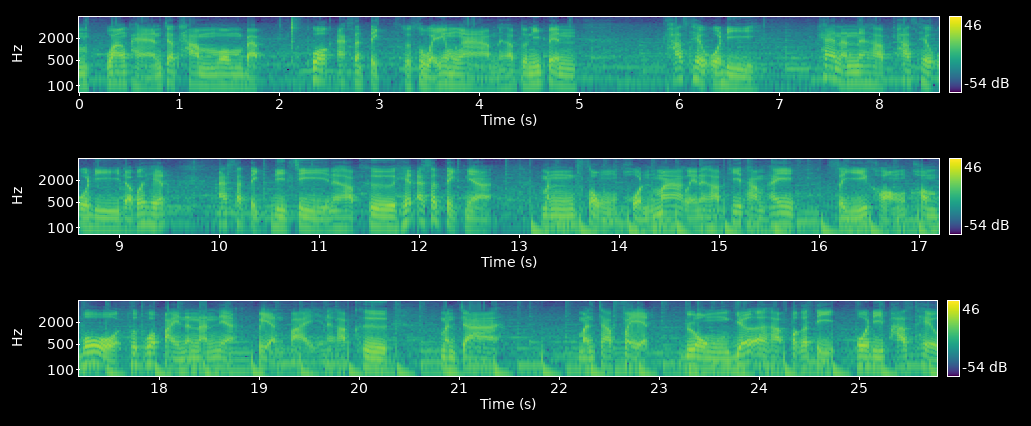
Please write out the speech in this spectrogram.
ำวางแผนจะทำแบบพวกแอคเซนติกสวยๆงามๆนะครับ ตัวนี้เป็นพาสเทล OD แค่นั้นนะครับพาสเทล OD Double Head Aesthetic DG นะครับ คือ Head Aesthetic เนี่ย มันส่งผลมากเลยนะครับ ที่ทำให้ สีของคอมโบทั่วๆไปนั้นๆเนี่ยเปลี่ยนไปนะครับคือมันจะมันจะเฟดลงเยอะครับ ปกติ OD Pastel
